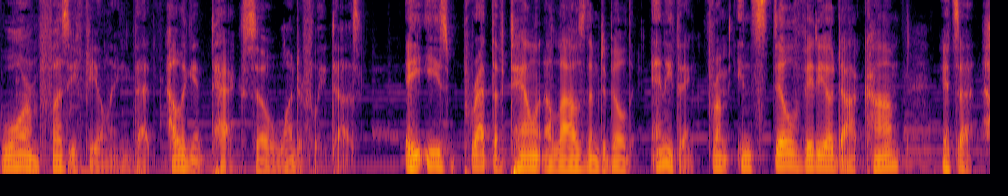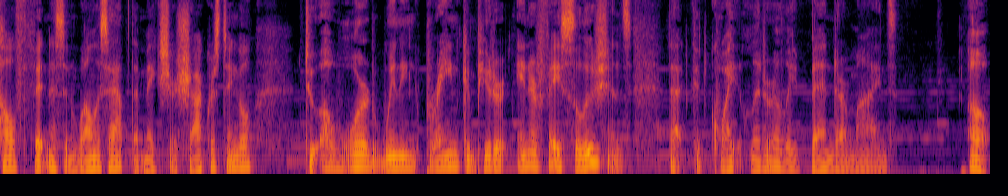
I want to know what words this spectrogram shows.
warm, fuzzy feeling that elegant tech so wonderfully does. AE's breadth of talent allows them to build anything from instillvideo.com it's a health, fitness, and wellness app that makes your chakras tingle to award winning brain computer interface solutions that could quite literally bend our minds. Oh,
